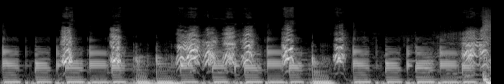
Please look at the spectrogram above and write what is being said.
Ha ha ha ha!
